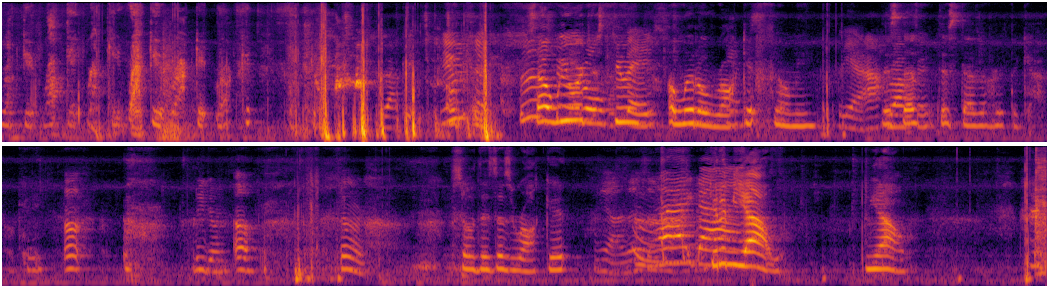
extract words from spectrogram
Rocket, rocket, rocket, rocket, rocket, rocket. Rocket. So we were just doing a little rocket filming. Yeah. This does, this doesn't hurt the cat, okay? Uh, what are you doing? Oh. So this is rocket. Yeah, that's a Hi. Get a meow. Meow. Get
